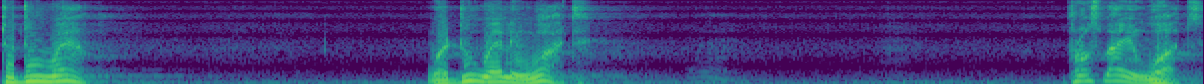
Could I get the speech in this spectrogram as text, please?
to do well. Well, do well in what? Prosper in what?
